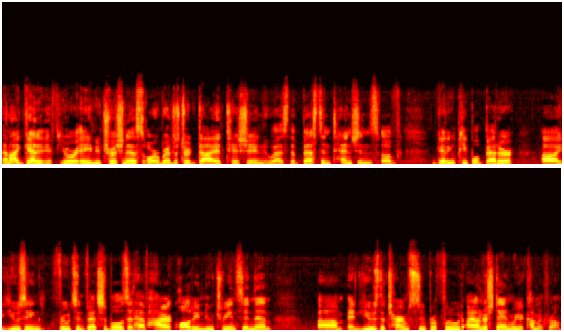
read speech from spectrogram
And I get it if you're a nutritionist or a registered dietitian who has the best intentions of getting people better, uh, using fruits and vegetables that have higher quality nutrients in them um, and use the term superfood, I understand where you're coming from.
